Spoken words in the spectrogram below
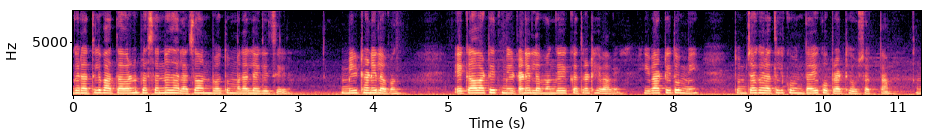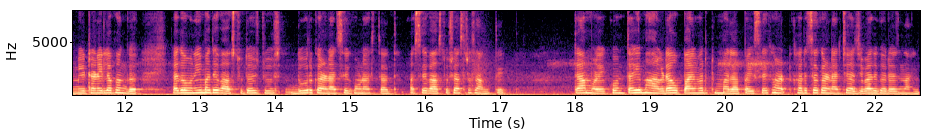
घरातील वातावरण प्रसन्न झाल्याचा अनुभव तुम्हाला लगेच येईल. मीठ आणि लवंग. एका वाटीत मीठ आणि लवंग एकत्र ठेवावे. ही वाटी तुम्ही तुमच्या घरातील कोणत्याही कोपऱ्यात ठेवू शकता. मीठ आणि लवंग या दोन्हीमध्ये वास्तुदोष दूर करण्याचे गुण असतात असे वास्तुशास्त्र सांगते. त्यामुळे कोणत्याही महागड्या उपायांवर तुम्हाला पैसे ख खर्च करण्याची अजिबात गरज नाही.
